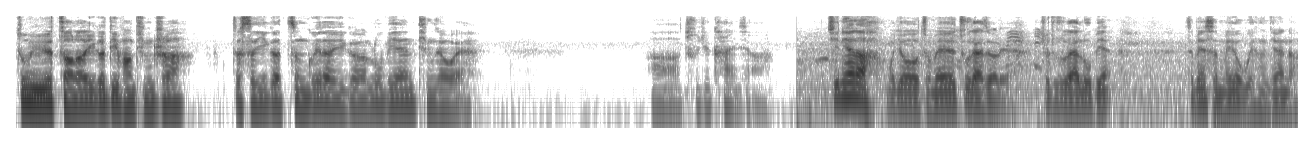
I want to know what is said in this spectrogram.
终于找了一个地方停车，这是一个正规的一个路边停车位。啊，出去看一下啊。今天呢，我就准备住在这里，就住在路边。这边是没有卫生间的。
